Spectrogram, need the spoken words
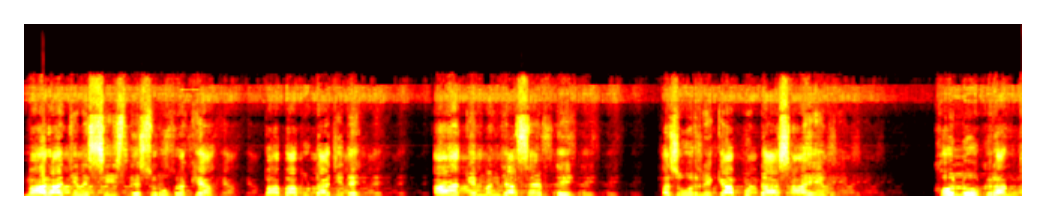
ਮਹਾਰਾਜ ਜੀ ਨੇ ਸੀਸ ਤੇ ਸਰੂਪ ਰੱਖਿਆ, ਬਾਬਾ ਬੁੱਢਾ ਜੀ ਦੇ। ਆ ਕੇ ਮੰਜਾ ਸਾਹਿਬ ਤੇ ਹਜ਼ੂਰ ਨੇ ਕਿਹਾ, ਬੁੱਢਾ ਸਾਹਿਬ, ਖੋਲੋ ਗ੍ਰੰਥ,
